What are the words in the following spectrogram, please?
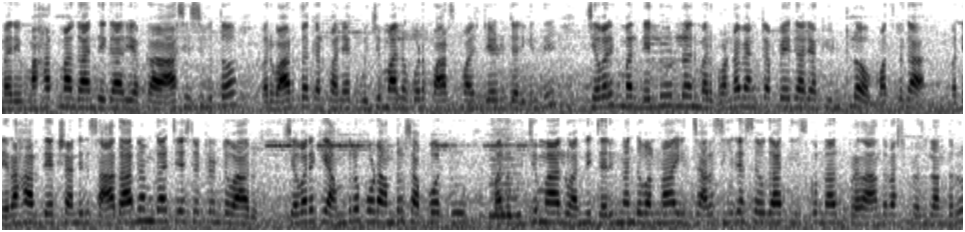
మరి మహాత్మా గాంధీ గారి యొక్క ఆశీస్సులతో మరి వారితో కలిపి అనేక ఉద్యమాలకు కూడా పార్టిసిపేట్ చేయడం జరిగింది. చివరికి మరి నెల్లూరులోని మరి కొండ వెంకటప్పయ్య గారి యొక్క ఇంట్లో మొదటగా మరి నిరాహార దీక్ష అనేది సాధారణంగా చేసినటువంటి వారు. చివరికి అందరూ కూడా అందరూ సపోర్టు మరి ఉద్యమాలు అన్నీ జరిగినందువలన ఇది చాలా సీరియస్గా తీసుకున్నారు ప్ర- ఆంధ్ర రాష్ట్ర ప్రజలందరూ.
